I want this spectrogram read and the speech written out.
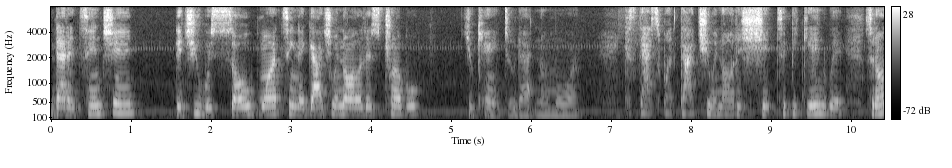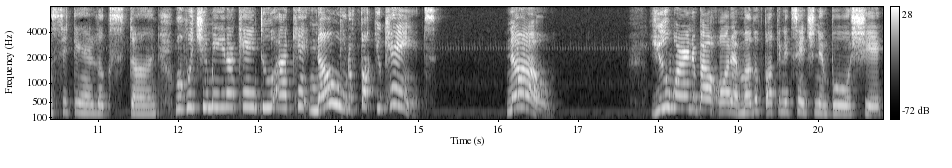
that attention that you were so wanting that got you in all of this trouble, you can't do that no more. Because that's what got you in all this shit to begin with. So don't sit there and look stunned. Well, what you mean I can't do? I can't. No, the fuck you can't. No. You worrying about all that motherfucking attention and bullshit.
